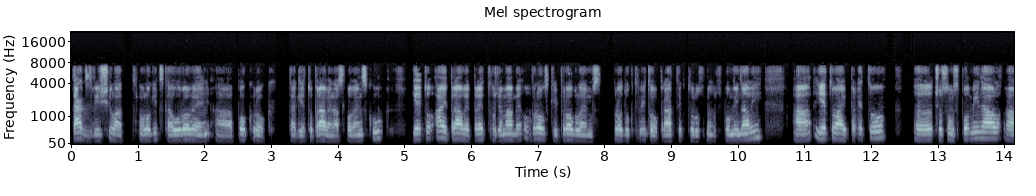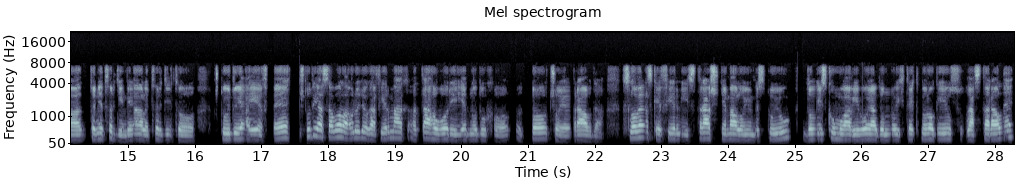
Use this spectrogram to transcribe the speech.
tak zvýšila technologická úroveň a pokrok, tak je to práve na Slovensku. Je to aj práve preto, že máme obrovský problém s produktivitou práce, ktorú sme už spomínali. A je to aj preto, čo som spomínal, a to netvrdím ja, ale tvrdí to štúdia IFP. Štúdia sa volá o ľuďoch a firmách a tá hovorí jednoducho to, čo je pravda. Slovenské firmy strašne málo investujú do výskumu a vývoja, do nových technológií, sú zastaralé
